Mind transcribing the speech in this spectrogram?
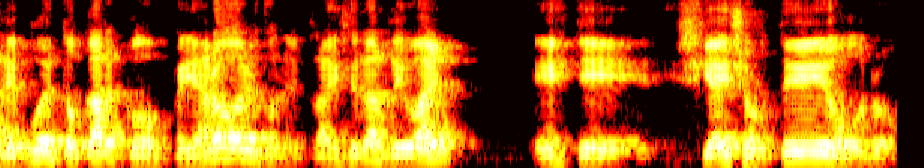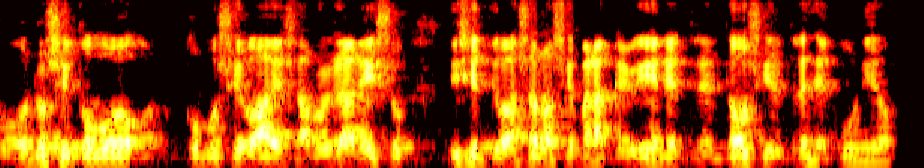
le puede tocar con Peñarol, con el tradicional rival, este, si hay sorteo o no, sé cómo, cómo se va a desarrollar eso. Dicen que va a ser la semana que viene, entre el 2 y el 3 de junio,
